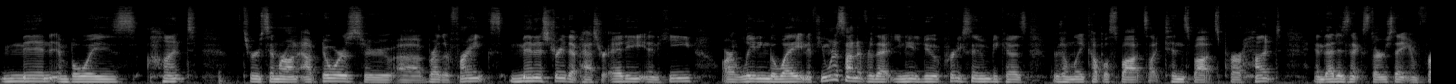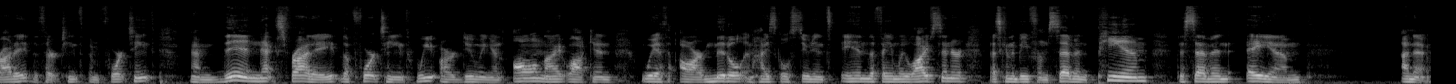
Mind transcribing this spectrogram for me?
men and boys hunt through Cimarron Outdoors, through uh, Brother Frank's ministry that Pastor Eddie and he are leading the way. And if you want to sign up for that, you need to do it pretty soon because there's only a couple spots, like 10 spots per hunt. And that is next Thursday and Friday, the 13th and 14th. And then next Friday, the 14th, we are doing an all night lock in with our middle and high school students in the Family Life Center. That's going to be from 7 p.m. to 7 a.m. I know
